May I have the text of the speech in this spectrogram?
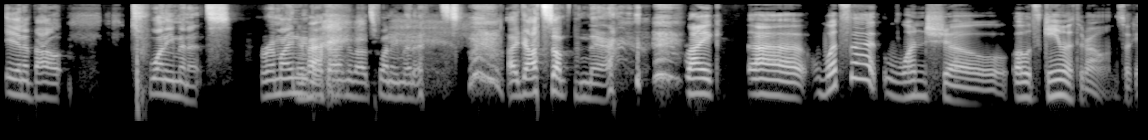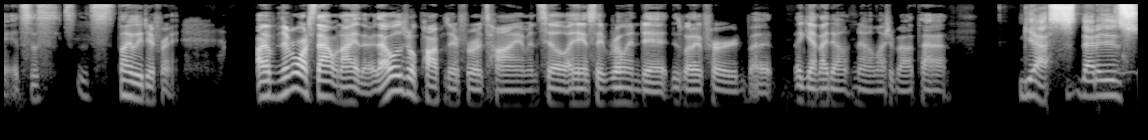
in about twenty minutes. Remind me about that in about twenty minutes. I got something there. like uh what's that one show oh it's game of thrones okay it's just it's slightly different i've never watched that one either that was real popular for a time until i guess they ruined it is what i've heard but again i don't know much about that yes, that is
